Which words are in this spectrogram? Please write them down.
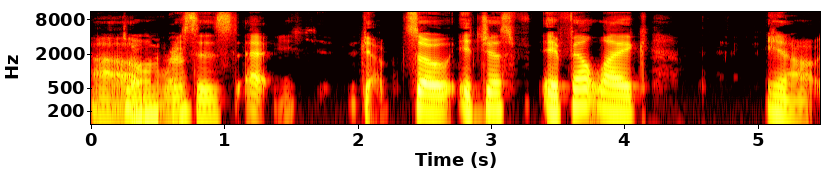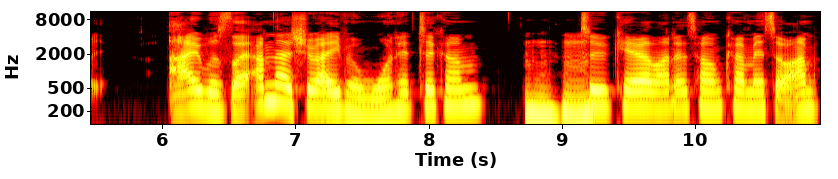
uh, racist. Uh, yeah. So it just it felt like, you know, I was like, I'm not sure I even wanted to come Mhm. to Carolina's homecoming. So I'm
